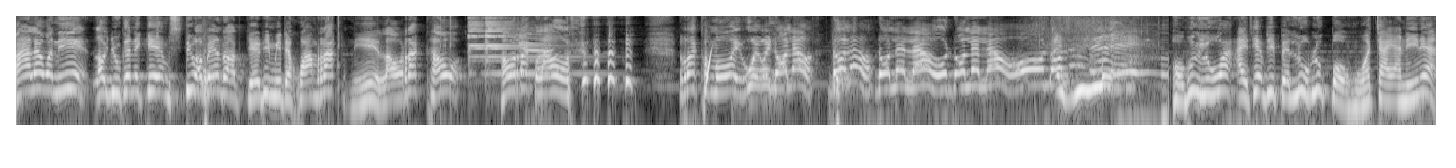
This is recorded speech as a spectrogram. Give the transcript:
มาแล้ววันนี้เราอยู่กันในเกม Still a b a n d o n เกมที่มีแต่ความรักนี่เรารักเขาเขารักเรา รักขโมยอุ้ยอุ้ยโดนแล้วโดนแล้วโดนเล่นแล้วโดนเล่นแล้วโอ้โดนผมเพิ่งรู้ว่าไอเทมที่เป็นรูปลูกโป่งหัวใจอันนี้เนี่ย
